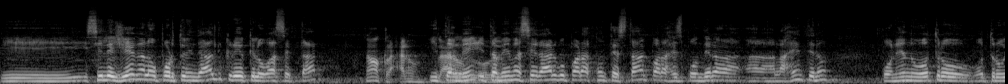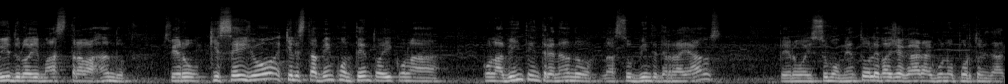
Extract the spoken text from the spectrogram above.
Y, si le llega la oportunidad, creo que lo va a aceptar. No, claro. Y, claro, también, y va a ser algo para contestar, para responder a, a la gente, ¿no? Poniendo otro, otro ídolo ahí más trabajando. Pero que sé yo que él está bien contento ahí con la, con la 20, entrenando la sub-20 de Rayados. Pero en su momento le va a llegar alguna oportunidad.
